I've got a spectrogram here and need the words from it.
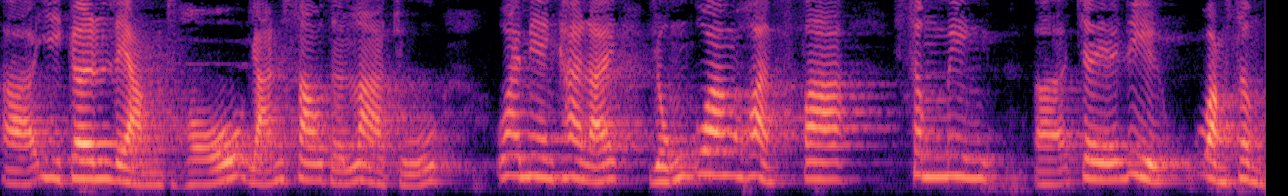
啊、一根两头燃烧的蜡烛，外面看来容光焕发，生命啊这力旺盛，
